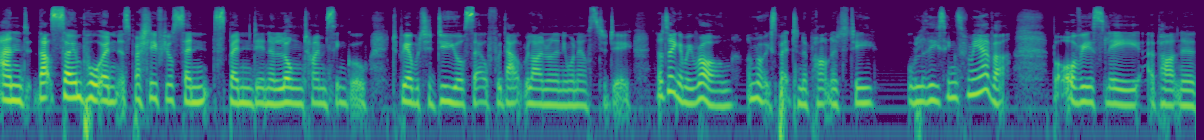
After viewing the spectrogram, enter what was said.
And that's so important, especially if you're sen- spending a long time single, to be able to do yourself without relying on anyone else to do. Now, don't get me wrong, I'm not expecting a partner to do all of these things for me ever. But obviously, a partner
